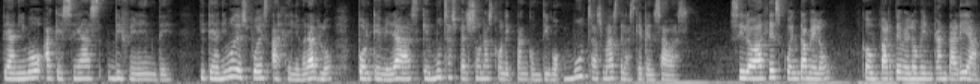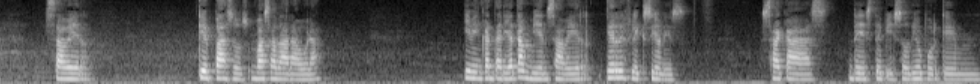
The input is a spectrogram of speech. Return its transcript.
te animo a que seas diferente y te animo después a celebrarlo porque verás que muchas personas conectan contigo, muchas más de las que pensabas. Si lo haces, cuéntamelo, compártemelo, me encantaría saber qué pasos vas a dar ahora. Y me encantaría también saber qué reflexiones sacas de este episodio porque mm,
